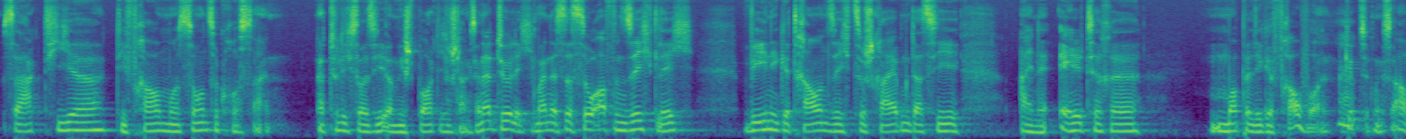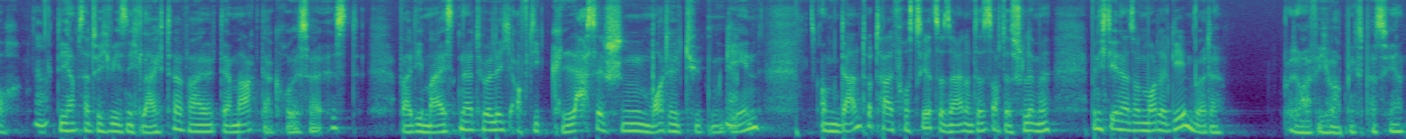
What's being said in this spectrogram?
sagt hier, die Frau muss so und so groß sein. Natürlich soll sie irgendwie sportlich und schlank sein. Natürlich. Ich meine, es ist so offensichtlich. Wenige trauen sich zu schreiben, dass sie eine ältere, moppelige Frau wollen. Gibt es übrigens auch. Ja. Die haben es natürlich wesentlich leichter, weil der Markt da größer ist, weil die meisten natürlich auf die klassischen Modeltypen gehen, um dann total frustriert zu sein. Und das ist auch das Schlimme, wenn ich denen dann so ein Model geben würde, würde häufig überhaupt nichts passieren.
